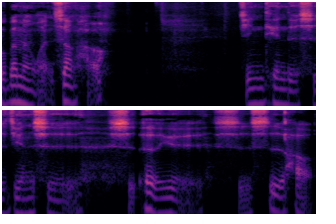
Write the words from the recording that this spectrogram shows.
伙伴们晚上好，今天的时间是十二月十四号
